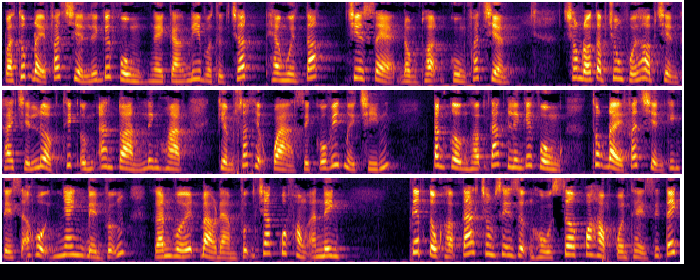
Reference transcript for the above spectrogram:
và thúc đẩy phát triển liên kết vùng ngày càng đi vào thực chất theo nguyên tắc chia sẻ, đồng thuận cùng phát triển. Trong đó tập trung phối hợp triển khai chiến lược thích ứng an toàn, linh hoạt, kiểm soát hiệu quả dịch COVID-19, tăng cường hợp tác liên kết vùng, thúc đẩy phát triển kinh tế xã hội nhanh bền vững gắn với bảo đảm vững chắc quốc phòng an ninh. Tiếp tục hợp tác trong xây dựng hồ sơ khoa học quần thể di tích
